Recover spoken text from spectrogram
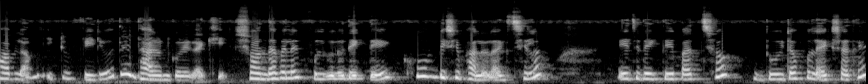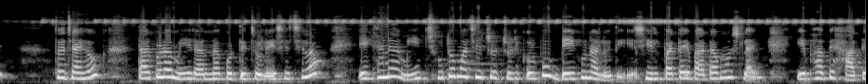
ভাবলাম একটু ভিডিওতে ধারণ করে রাখি। সন্ধ্যাবেলায় ফুলগুলো দেখতে খুব বেশি ভালো লাগছিল। এই যে দেখতেই পাচ্ছ, দুইটা ফুল একসাথে। তো যাই হোক, তারপর আমি রান্না করতে চলে এসেছিলাম। এখানে আমি ছোটো মাছের চচ্চড়ি করব বেগুন আলু দিয়ে। শিলপাটায় বাটা মশলায় এভাবে হাতে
